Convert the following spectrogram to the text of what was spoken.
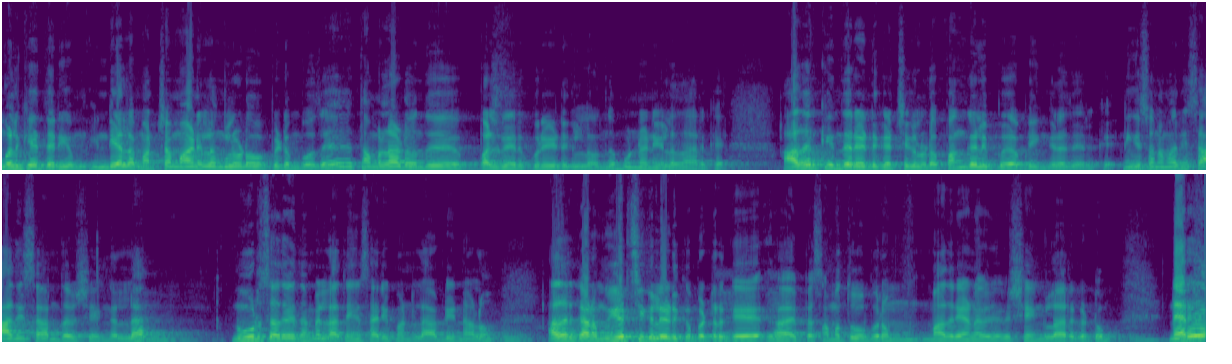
உங்களுக்கே தெரியும் இந்தியாவில் மற்ற மாநிலங்களோட ஒப்பிடும்போது தமிழ்நாடு வந்து பல்வேறு குறியீடுகளில் வந்து முன்னணியில் தான் இருக்குது அதற்கு இந்த ரெண்டு கட்சிகளோட பங்களிப்பு அப்படிங்கிறது இருக்குது நீங்கள் சொன்ன மாதிரி சாதி சார்ந்த விஷயங்களில் நூறு சதவீதம் எல்லாத்தையும் சரி பண்ணல அப்படின்னாலும் அதற்கான முயற்சிகள் எடுக்கப்பட்டிருக்கு. இப்ப சமத்துவபுரம் மாதிரியான விஷயங்களா இருக்கட்டும். நிறைய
